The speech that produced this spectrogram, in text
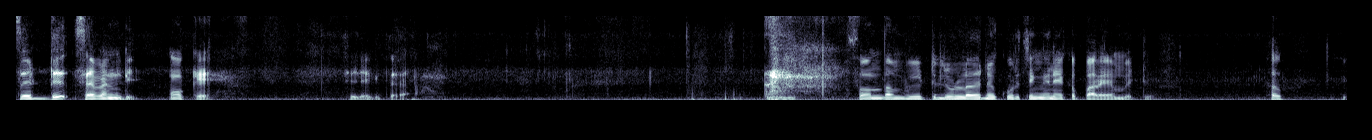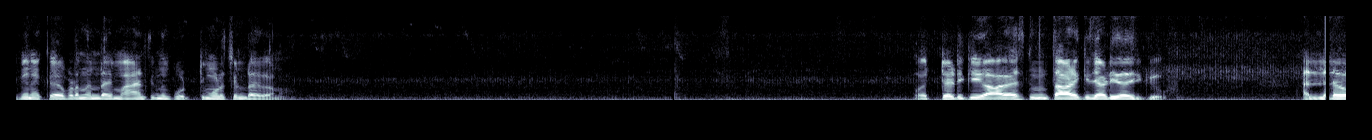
Z seventy. Okay. ശരിയാക്കി തരാം. സ്വന്തം വീട്ടിലുള്ളതിനെ കുറിച്ച് ഇങ്ങനെയൊക്കെ പറയാൻ പറ്റുമോ? ഇവനൊക്കെ എവിടെ നിന്നുണ്ടായി? മാനത്തിൽ നിന്ന് പൊട്ടിമുളച്ചുണ്ടായതാണോ? ഒറ്റയടിക്ക് ആകാശത്ത് നിന്ന് താഴേക്ക് ചാടിയതായിരിക്കുമോ അല്ലല്ലോ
